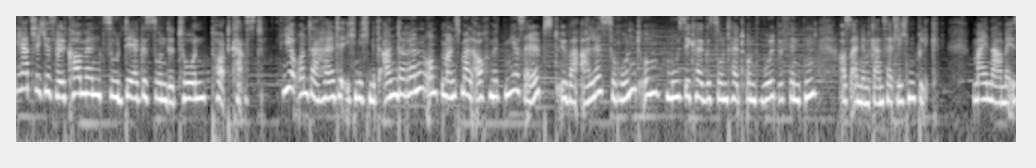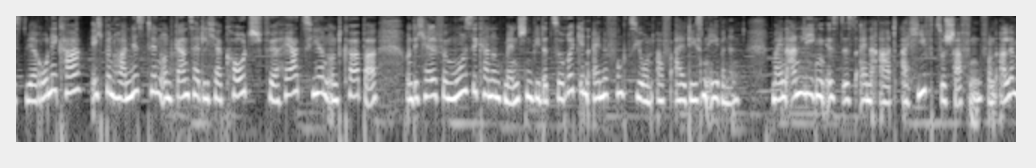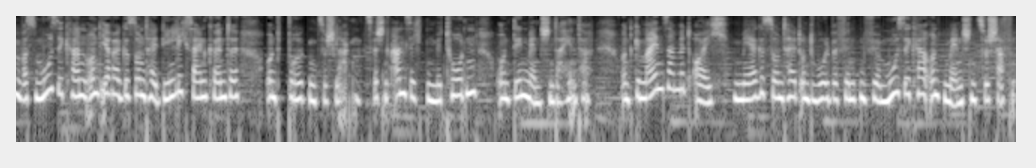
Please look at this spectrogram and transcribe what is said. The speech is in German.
Ein herzliches Willkommen zu Der gesunde Ton Podcast. Hier unterhalte ich mich mit anderen und manchmal auch mit mir selbst über alles rund um Musikergesundheit und Wohlbefinden aus einem ganzheitlichen Blick. Mein Name ist Veronika, ich bin Hornistin und ganzheitlicher Coach für Herz, Hirn und Körper und ich helfe Musikern und Menschen wieder zurück in eine Funktion auf all diesen Ebenen. Mein Anliegen ist es, eine Art Archiv zu schaffen von allem, was Musikern und ihrer Gesundheit dienlich sein könnte und Brücken zu schlagen zwischen Ansichten, Methoden und den Menschen dahinter. Und gemeinsam mit euch mehr Gesundheit und Wohlbefinden für Musiker und Menschen zu schaffen.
